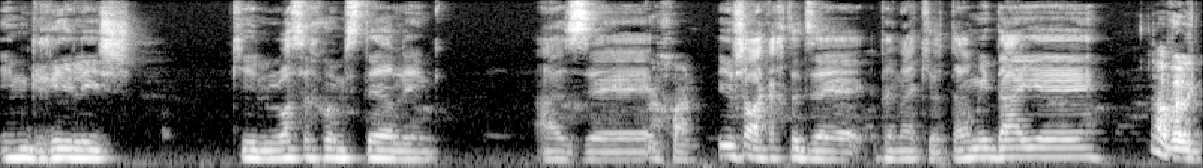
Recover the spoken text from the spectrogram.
עם גריליש, כאילו, לא שיחקו עם סטרלינג. אז אה, נכון. אי אפשר לקחת את זה בעיניי כיותר מדי... אה, אבל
